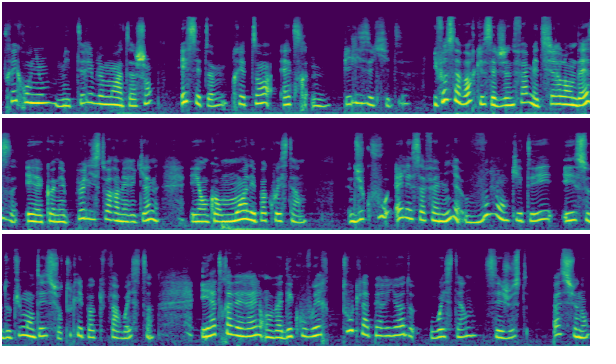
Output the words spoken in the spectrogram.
très grognon mais terriblement attachant, et cet homme prétend être Billy the Kid. Il faut savoir que cette jeune femme est irlandaise et elle connaît peu l'histoire américaine et encore moins l'époque western. Du coup, elle et sa famille vont enquêter et se documenter sur toute l'époque Far West. Et à travers elle, on va découvrir toute la période western. C'est juste passionnant.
